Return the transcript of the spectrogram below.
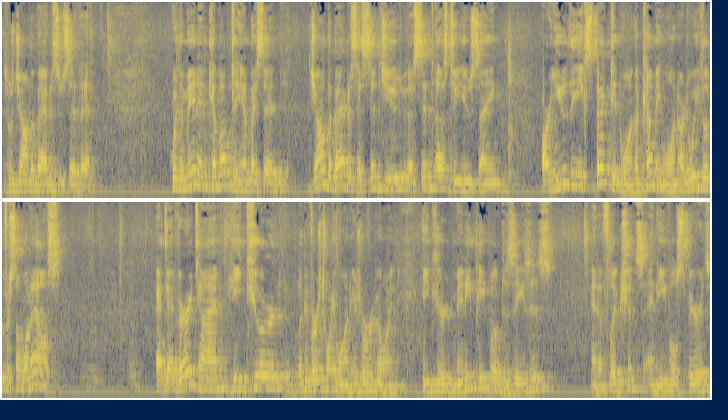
This was John the Baptist who said that. When the men had come up to him, they said, John the Baptist has sent you, uh, sent us to you, saying, Are you the expected one, the coming one, or do we look for someone else? At that very time, he cured, look at verse 21, here's where we're going. He cured many people of diseases and afflictions and evil spirits,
